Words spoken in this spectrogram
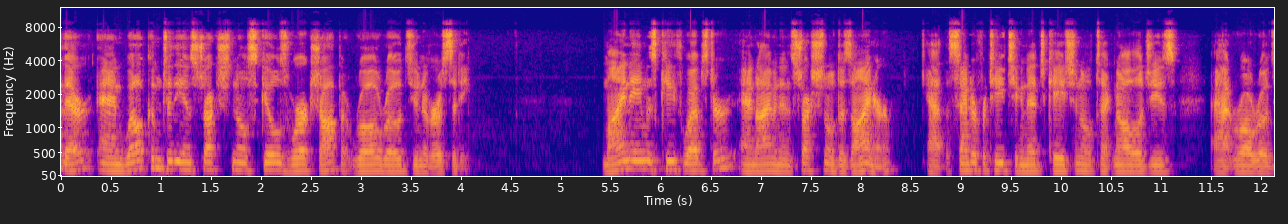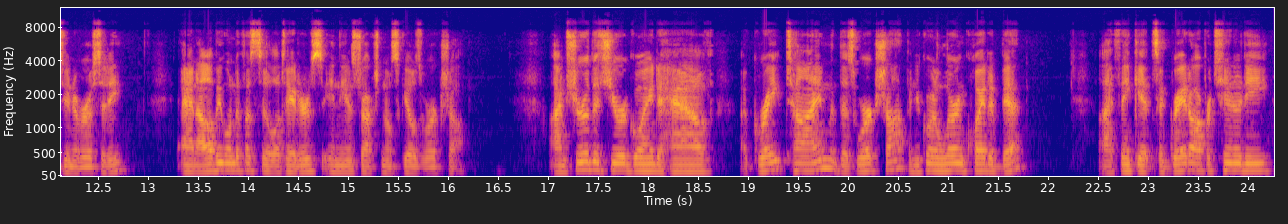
there, and welcome to the Instructional Skills Workshop at Royal Roads University. My name is Keith Webster, and I'm an instructional designer at the Center for Teaching and Educational Technologies at Royal Roads University, and I'll be one of the facilitators in the Instructional Skills Workshop. I'm sure that you're going to have a great time with this workshop, and you're going to learn quite a bit. I think it's a great opportunity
